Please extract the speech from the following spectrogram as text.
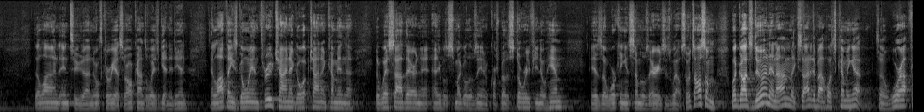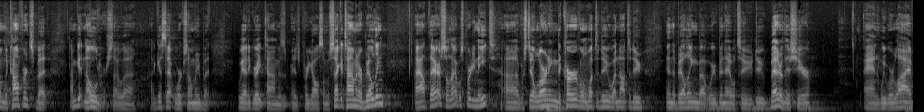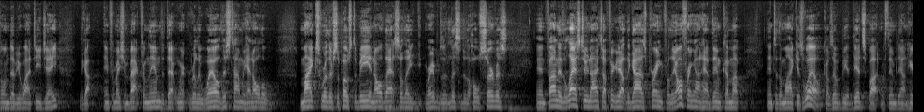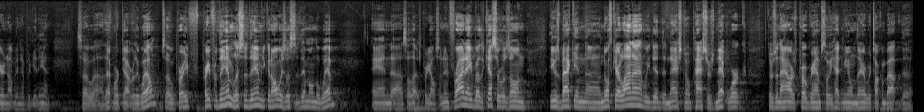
the line into uh, North Korea. So all kinds of ways of getting it in. And a lot of things go in through China, go up China and come in the, the west side there and, able to smuggle those in. Of course, Brother Story, if you know him, is uh, working in some of those areas as well. So it's awesome what God's doing, and I'm excited about what's coming up. So wore out from the conference, but I'm getting older, so uh, I guess that works on me. But we had a great time. It's, it's pretty awesome. Second time in our building out there, so that was pretty neat. Uh, we're still learning the curve on what to do, what not to do in the building, but we've been able to do better this year. And we were live on WYTJ. We got information back from them that that went really well. This time we had all the mics where they're supposed to be and all that, so they were able to listen to the whole service. And finally, the last two nights, I figured out the guys praying for the offering, I'd have them come up into the mic as well, because there would be a dead spot with them down here and not being able to get in. So uh, that worked out really well. So pray, pray for them, listen to them. You can always listen to them on the web. And uh, so that was pretty awesome. And then Friday, Brother Kessler was on he was back in uh, North Carolina. We did the National Pastors Network. There's an hours program, so he had me on there. We're talking about the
